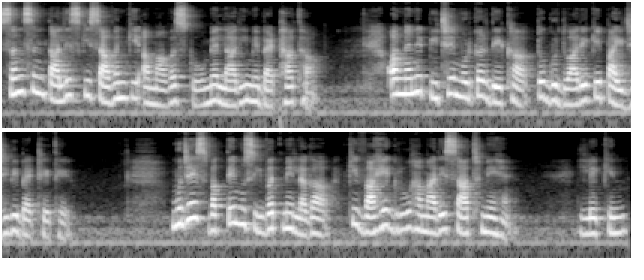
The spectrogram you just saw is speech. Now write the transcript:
सन सैतालीस की सावन की अमावस को मैं लारी में बैठा था और मैंने पीछे मुड़कर देखा तो गुरुद्वारे के पाईजी भी बैठे थे। मुझे इस वक्त मुसीबत में लगा कि वाहे गुरु हमारे साथ में हैं। लेकिन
